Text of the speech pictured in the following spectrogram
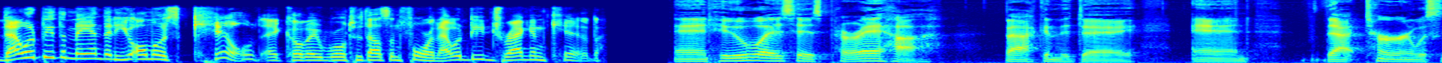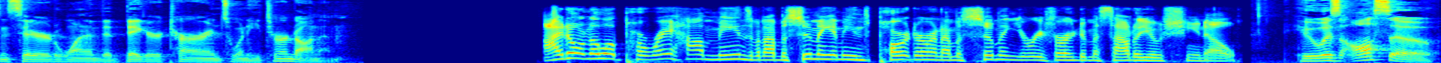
that would be the man that he almost killed at Kobe World 2004. That would be Dragon Kid. And who was his pareja back in the day? And that turn was considered one of the bigger turns when he turned on him. I don't know what pareja means, but I'm assuming it means partner, and I'm assuming you're referring to Masato Yoshino. Who was also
